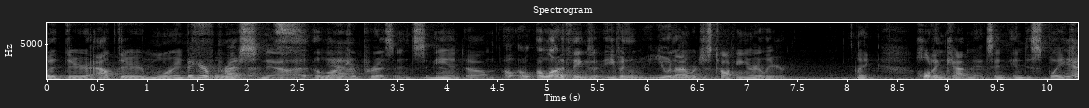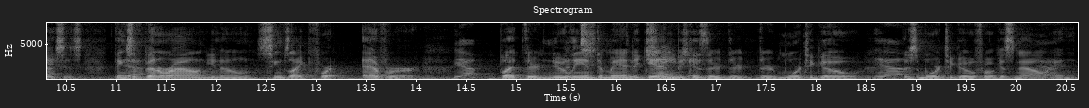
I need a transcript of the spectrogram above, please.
but they're out there more in Bigger force presence. now, a, a larger Yeah. presence, and um, a, a lot of things. Even you and I were just talking earlier, like holding cabinets and, and display Yeah. cases. Things Yeah. have been around, you know, seems like forever. yeah But they're newly They're in demand again because they're changing. they're they're more to go. Yeah. There's more to go focus now, Yeah. and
